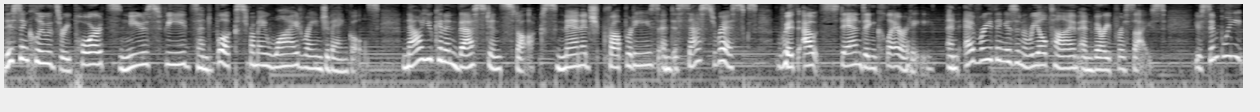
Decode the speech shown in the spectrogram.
This includes reports, news feeds, and books from a wide range of angles. Now you can invest in stocks, manage properties, and assess risks with outstanding clarity. And everything is in real time and very precise. You simply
